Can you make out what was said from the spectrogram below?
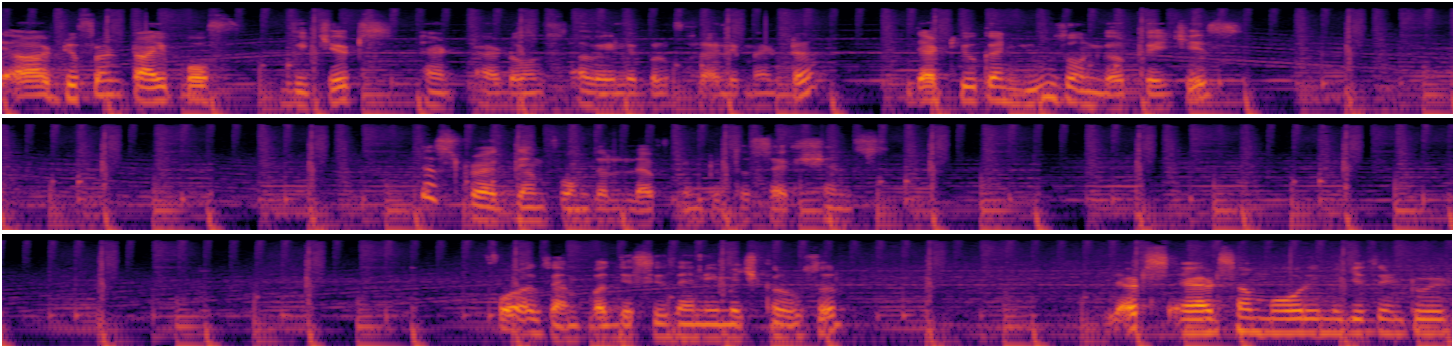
Are different type of widgets and add-ons available for Elementor that you can use on your pages. Just drag them from the left into the sections. For example, this is an image carousel. Let's add some more images into it.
